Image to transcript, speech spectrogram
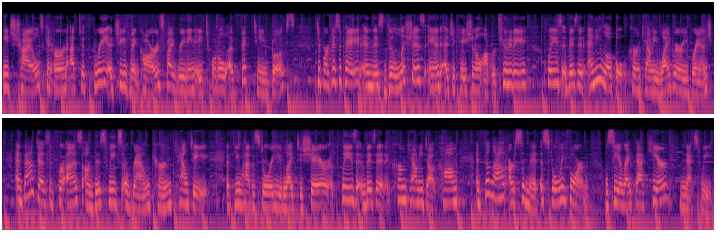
Each child can earn up to three achievement cards by reading a total of 15 books. To participate in this delicious and educational opportunity, please visit any local Kern County Library branch. And that does it for us on this week's Around Kern County. If you have a story you'd like to share, please visit kerncounty.com and fill out our Submit a Story form. We'll see you right back here next week.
